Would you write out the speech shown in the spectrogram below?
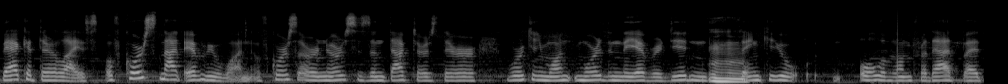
back at their lives. Of course, not everyone. Of course, our nurses and doctors, they're working more, more than they ever did, and mm-hmm. thank you, all of them, for that. But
